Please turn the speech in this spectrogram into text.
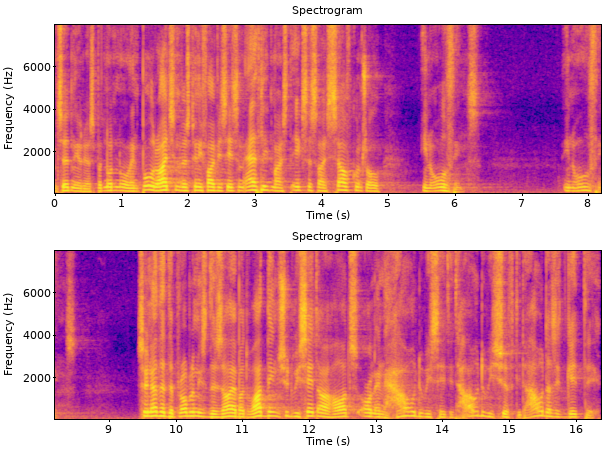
in certain areas, but not in all. And Paul writes in verse 25, he says, An athlete must exercise self control in all things. In all things. So now that the problem is desire, but what then should we set our hearts on and how do we set it? How do we shift it? How does it get there?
